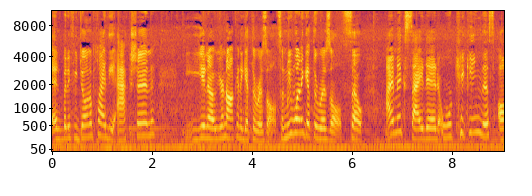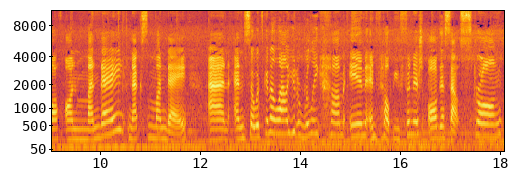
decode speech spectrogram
and but if you don't apply the action, you know, you're not going to get the results. And we want to get the results. So I'm excited. We're kicking this off on Monday, next Monday. And, and so it's going to allow you to really come in and help you finish August out strong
